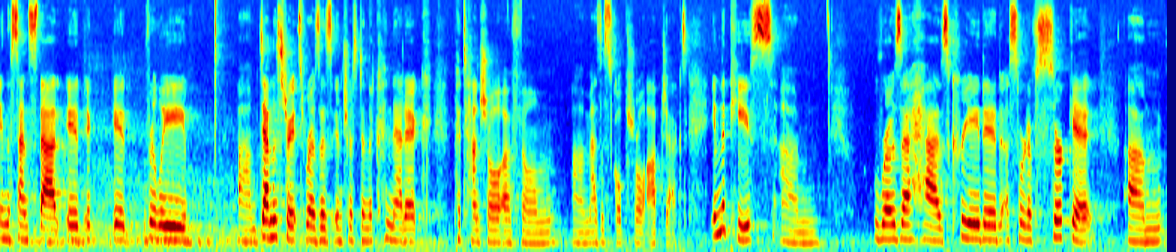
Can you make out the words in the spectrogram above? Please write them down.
in the sense that it, it, it really um, demonstrates Rosa's interest in the kinetic potential of film um, as a sculptural object. In the piece, um, Rosa has created a sort of circuit um,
